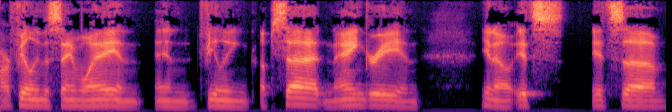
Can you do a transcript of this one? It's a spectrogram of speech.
are feeling the same way and and feeling upset and angry and you know it's it's um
